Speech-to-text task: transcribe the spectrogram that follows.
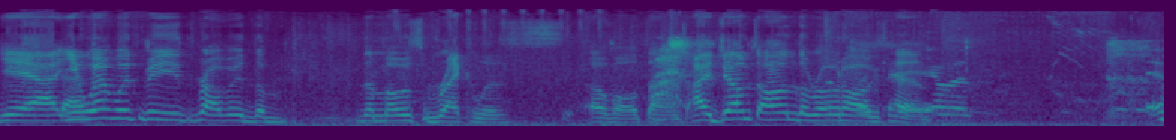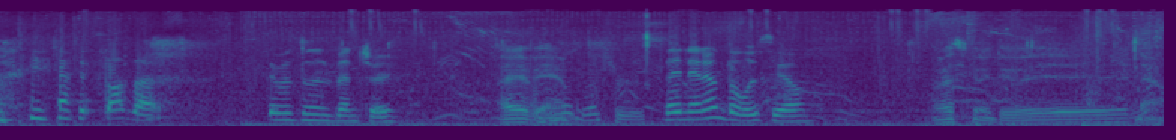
Yeah, you went with me probably the the most reckless of all times. I jumped on the Roadhog's Okay, it head. was... yeah, I saw that. It was an adventure. I have What amp. adventures? They nanoed the Lucio. I'm just gonna do it now.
